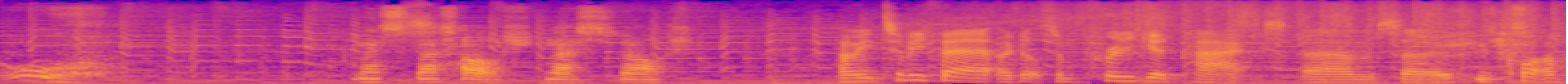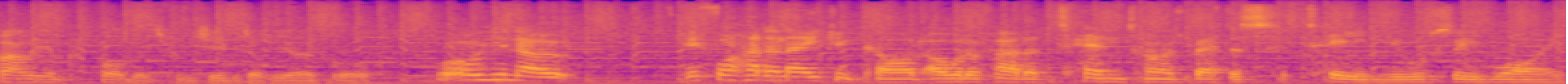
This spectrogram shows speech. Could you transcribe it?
Oh, that's that's harsh. That's harsh. I mean, to be fair, I got some pretty good packs, um, so it's quite a valiant performance from GBW overall. Well, you know, if I had an agent card, I would have had a 10 times better team. You will see why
